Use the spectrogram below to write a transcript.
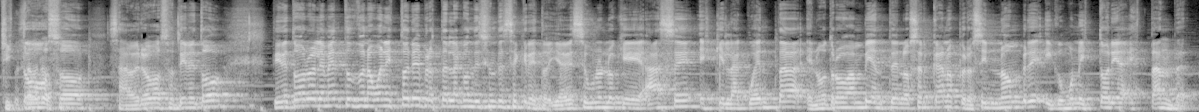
Chistoso, sabroso, tiene todo, tiene todos los elementos de una buena historia, pero está en la condición de secreto. Y a veces uno lo que hace es que la cuenta en otros ambientes, no cercanos, pero sin nombre y como una historia estándar.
